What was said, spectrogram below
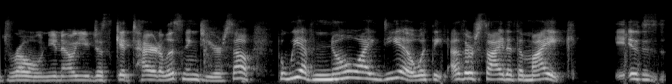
drone you know you just get tired of listening to yourself. But we have no idea what the other side of the mic is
